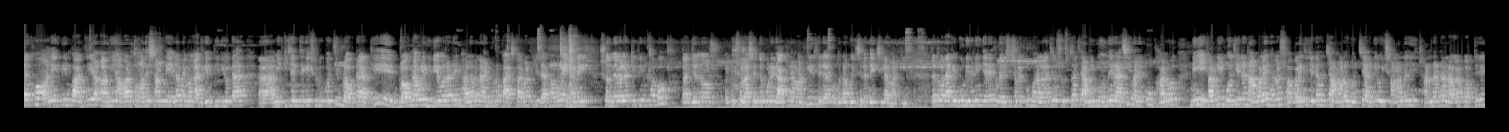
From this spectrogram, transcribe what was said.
দেখো, অনেকদিন বাদ দিয়ে আমি আবার তোমাদের সামনে এলাম এবং আজকের ভিডিওটা আমি কিচেন থেকে শুরু করছি ব্লগটা আর কি। ব্লগ না বলে ভিডিও বানাটাই ভালো হবে, কারণ কোনো কাজ কারবার কিছু দেখাবো না, এখানেই সন্ধ্যাবেলা টিফিন খাব। তার জন্য একটু ছোলা সেদ্ধ করে রাখলাম আর কি, সেটা কতটা হয়েছে সেটা দেখছিলাম আর কি। তা তোমাদের আগে গুড ইভিনিং জানাই তোমরা নিশ্চয়ই সবাই খুব ভালো আছে ও সুস্থ আছে, আমি মন্দির আছি মানে খুব ভালো নেই, এই কারণেই বলছি এটা না বলাই ভালো সকালেতে যেটা হচ্ছে আমারও হচ্ছে আর কি, ওই সামান্য যে ঠান্ডাটা লাগার পর থেকে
